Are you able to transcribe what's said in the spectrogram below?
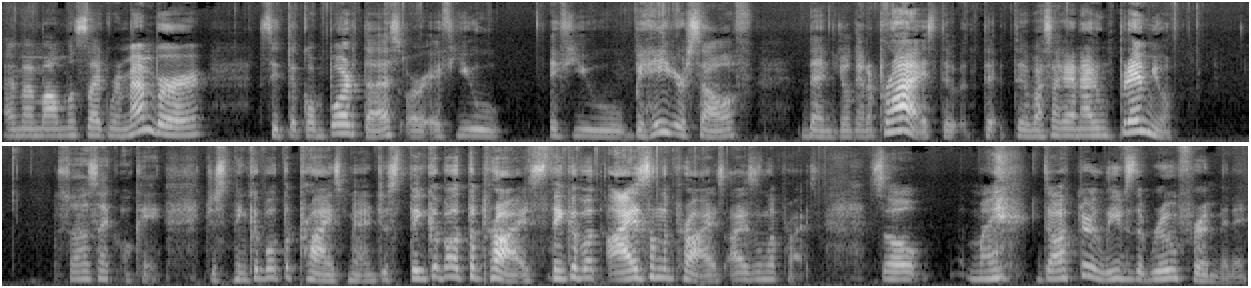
And my mom was like, remember, si te comportas, or if you if you behave yourself, then you'll get a prize. Te, te, te vas a ganar un premio. So I was like, okay, just think about the prize, man. Just think about the prize. Think about eyes on the prize, eyes on the prize. So my doctor leaves the room for a minute,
